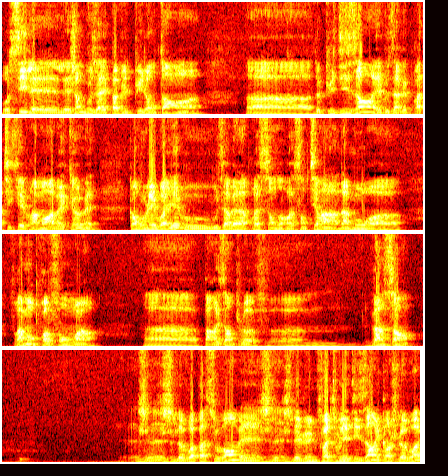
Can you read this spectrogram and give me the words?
aussi les, gens que vous n'avez pas vus depuis longtemps, euh, euh, depuis dix ans, et vous avez pratiqué vraiment avec eux, mais quand vous les voyez, vous, avez l'impression de ressentir un amour euh, vraiment profond. par exemple, Vincent, je, ne le vois pas souvent, mais je, l'ai vu une fois tous les dix ans, et quand je le vois,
